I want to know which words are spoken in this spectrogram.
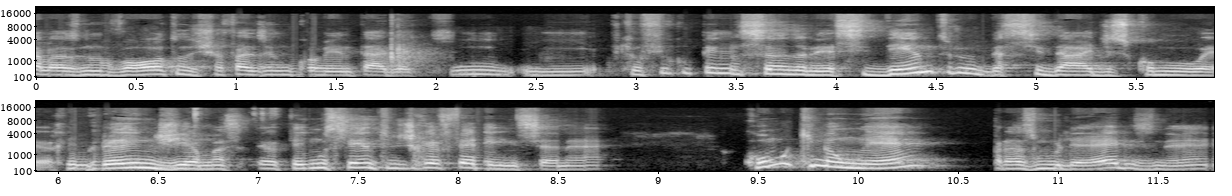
elas não voltam, deixa eu fazer um comentário aqui, e, porque eu fico pensando, né, se dentro das cidades como Rio Grande, é uma, eu tenho um centro de referência, né, como que não é para as mulheres, né,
